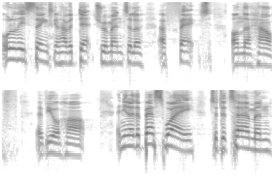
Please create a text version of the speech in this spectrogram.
All of these things can have a detrimental effect on the health of your heart. And you know, the best way to determine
